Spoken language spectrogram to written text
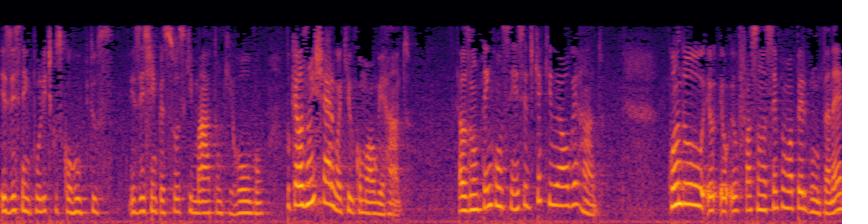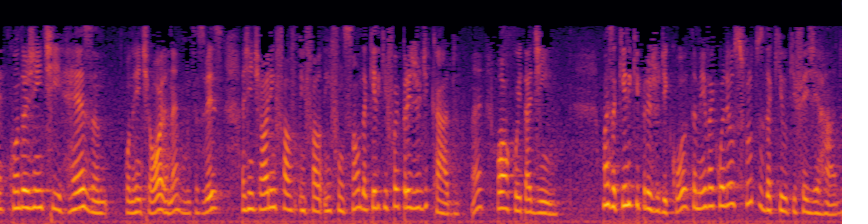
existem políticos corruptos, existem pessoas que matam, que roubam, porque elas não enxergam aquilo como algo errado. Elas não têm consciência de que aquilo é algo errado. Quando eu, eu, eu faço sempre uma pergunta, né? Quando a gente reza quando a gente ora, né, muitas vezes, a gente ora em, em, em função daquele que foi prejudicado. Né? Oh, coitadinho. Mas aquele que prejudicou também vai colher os frutos daquilo que fez de errado.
